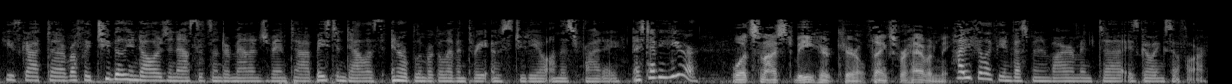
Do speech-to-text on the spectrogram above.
He's got uh, roughly $2 billion in assets under management uh, based in Dallas in our Bloomberg 1130 studio on this Friday. Nice to have you here. Well, it's nice to be here, Carol. Thanks for having me. How do you feel like the investment environment uh, is going so far?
